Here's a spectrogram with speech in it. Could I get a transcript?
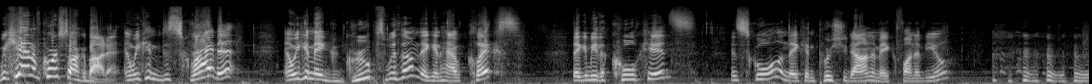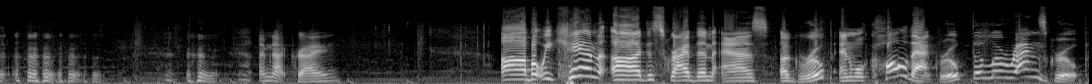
We can, of course, talk about it, and we can describe it, and we can make groups with them. They can have cliques. They can be the cool kids in school, and they can push you down and make fun of you. I'm not crying. Uh, but we can uh, describe them as a group, and we'll call that group the Lorentz group.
